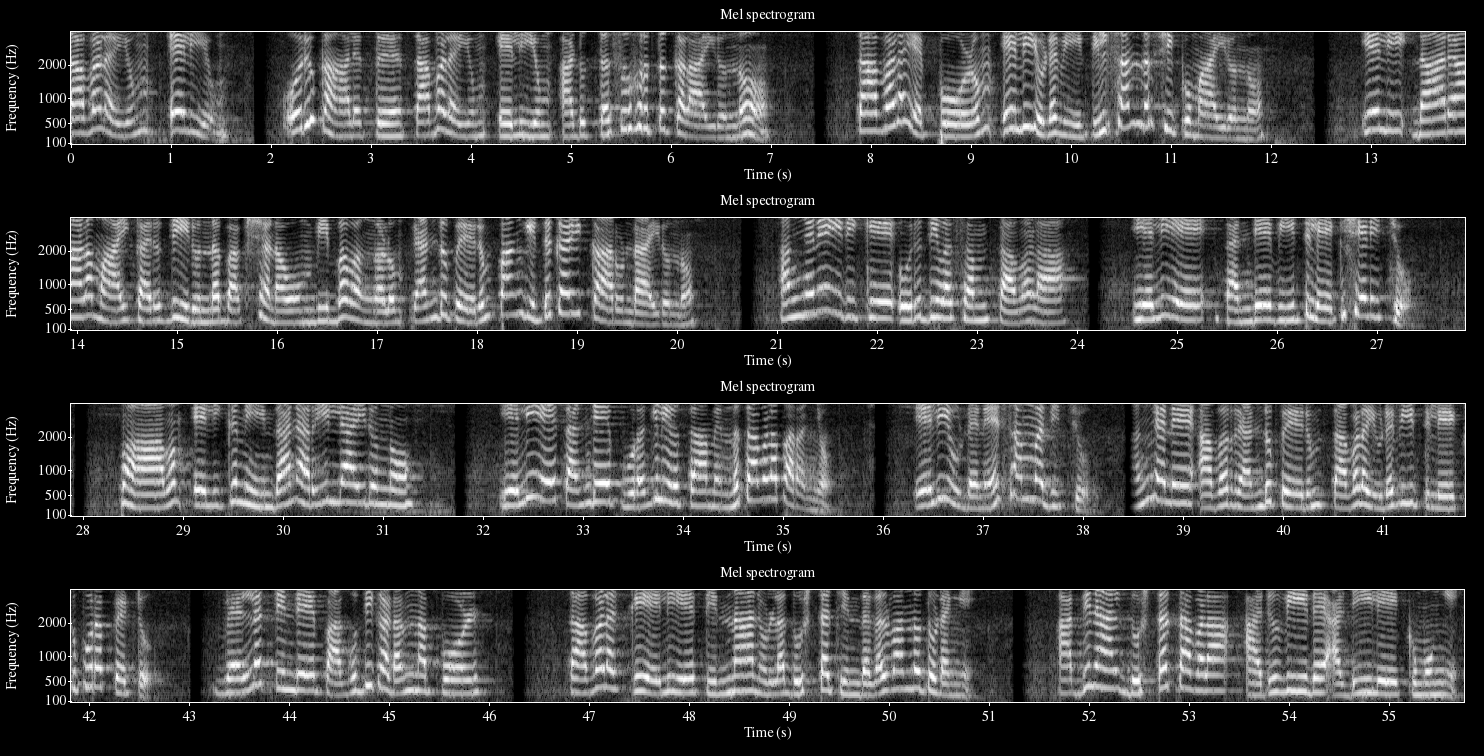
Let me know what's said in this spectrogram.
തവളയും എലിയും. ഒരു കാലത്ത് തവളയും എലിയും അടുത്ത സുഹൃത്തുക്കളായിരുന്നു. തവള എപ്പോഴും എലിയുടെ വീട്ടിൽ സന്ദർശിക്കുമായിരുന്നു. എലി ധാരാളമായി കരുതിയിരുന്ന ഭക്ഷണവും വിഭവങ്ങളും രണ്ടുപേരും പങ്കിട്ട് കഴിക്കാറുണ്ടായിരുന്നു. അങ്ങനെയിരിക്കെ ഒരു ദിവസം തവള എലിയെ തന്റെ വീട്ടിലേക്ക് ക്ഷണിച്ചു. പാവം എലിക്ക് നീന്താൻ അറിയില്ലായിരുന്നു. എലിയെ തന്റെ പുറകിലിരുത്താമെന്ന് തവള പറഞ്ഞു. എലി ഉടനെ സമ്മതിച്ചു. അങ്ങനെ അവർ രണ്ടുപേരും തവളയുടെ വീട്ടിലേക്ക് പുറപ്പെട്ടു. വെള്ളത്തിന്റെ പകുതി കടന്നപ്പോൾ തവളക്ക് എലിയെ തിന്നാനുള്ള ദുഷ്ടചിന്തകൾ വന്നു തുടങ്ങി. അതിനാൽ ദുഷ്ടത്തവള അരുവിയുടെ അടിയിലേക്ക് മുങ്ങി.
